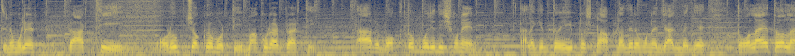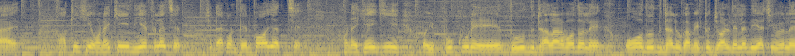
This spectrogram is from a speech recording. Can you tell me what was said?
তৃণমূলের প্রার্থী অরূপ চক্রবর্তী, বাঁকুড়ার প্রার্থী। তার বক্তব্য যদি শোনেন, তাহলে কিন্তু এই প্রশ্ন আপনাদেরও মনে জাগবে যে তলায় তলায় ফাঁকি কি অনেকেই দিয়ে ফেলেছেন? সেটা এখন টের পাওয়া যাচ্ছে। অনেকেই কি ওই পুকুরে দুধ ঢালার বদলে, ও দুধ ঢালুক, আমি একটু জল ঢেলে দিয়েছি বলে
